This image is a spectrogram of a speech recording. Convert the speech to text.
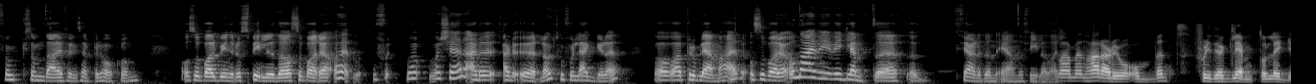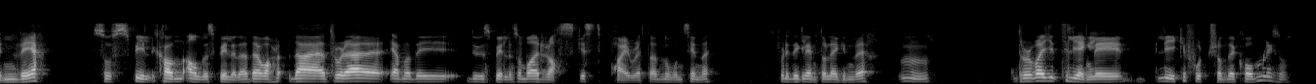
Folk som deg, for eksempel, Håkon. Og så bare begynner å spille det, og så bare hvorfor, hva, hva skjer? Er det, er det ødelagt? Hvorfor lagger det? Hva, hva er problemet her? Og så bare Å nei, vi, vi glemte å fjerne den ene fila der. Nei, men her er det jo omvendt. Fordi de har glemt å legge den ved, så spill, kan alle spille det. Det, var, det er, jeg tror det er en av de Doom-spillene som var raskest pirata noensinne. Fordi de glemte å legge den ved. Mm. Jeg tror det var tilgjengelig like fort som det kom, liksom.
